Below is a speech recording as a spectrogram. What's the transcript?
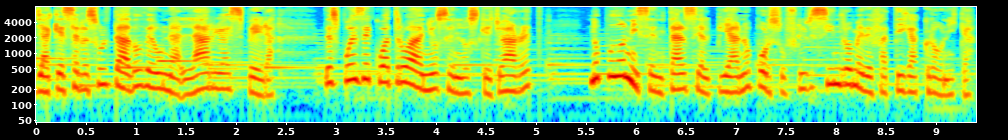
ya que es el resultado de una larga espera, después de cuatro años en los que Jarrett no pudo ni sentarse al piano por sufrir síndrome de fatiga crónica.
